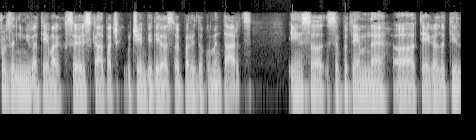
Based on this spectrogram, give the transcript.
ful zanimiva tema, ki so jo iskali, pač, v čem bi delali svoj prvi dokumentarc. In so se potem ne, uh, tega lotili.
